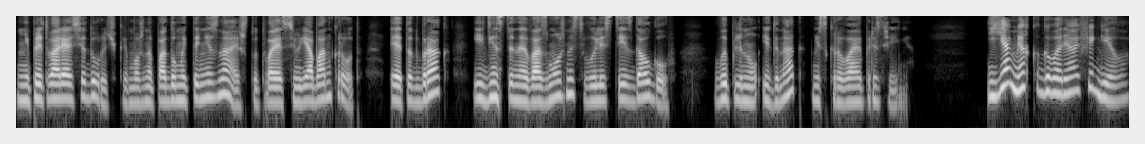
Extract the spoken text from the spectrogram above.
Не притворяйся дурочкой. Можно подумать, ты не знаешь, что твоя семья банкрот. Этот брак единственная возможность вылезти из долгов, выплюнул Игнат, не скрывая презрения. И я, мягко говоря, офигела.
